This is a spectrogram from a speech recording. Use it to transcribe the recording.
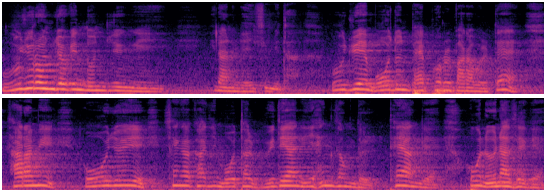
우주론적인 논증이 이라는 게 있습니다. 우주의 모든 배포를 바라볼 때 사람이 도저히 생각하지 못할 위대한 이 행성들, 태양계 혹은 은하세계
